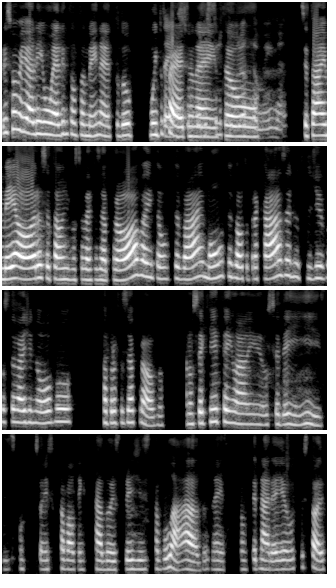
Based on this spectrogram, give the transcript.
Principalmente ali em Wellington também, né? Tudo muito Tem perto, né? Então também, né? Você tá em meia hora, você tá onde você vai fazer a prova, então você vai, monta e volta pra casa, e no outro dia você vai de novo só pra fazer a prova. A não ser que tem lá os CDIs, as competições que o cavalo tem que ficar dois, três dias estabulado, né? Então, veterinária aí é outra história.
